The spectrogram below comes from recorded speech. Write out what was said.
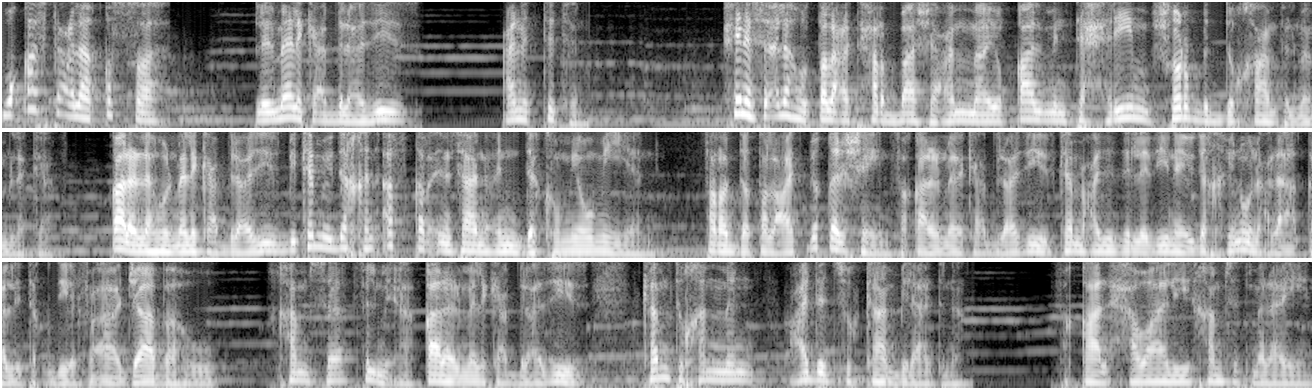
وقفت على قصة للملك عبد العزيز عن التتن. حين سأله طلعت حرب باشا عما يقال من تحريم شرب الدخان في المملكة. قال له الملك عبد العزيز بكم يدخن أفقر إنسان عندكم يوميا؟ فرد طلعت بقرشين فقال الملك عبد العزيز كم عدد الذين يدخنون على أقل تقدير؟ فأجابه خمسة في المئة. قال الملك عبد العزيز كم تخمن عدد سكان بلادنا؟ فقال حوالي خمسة ملايين.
